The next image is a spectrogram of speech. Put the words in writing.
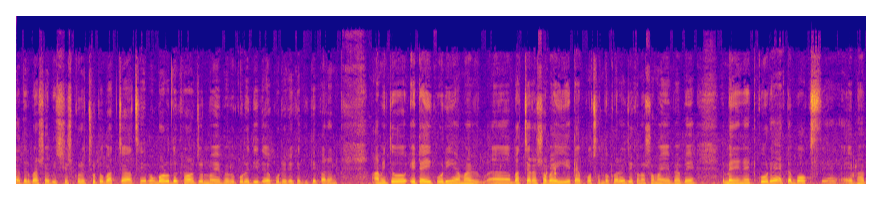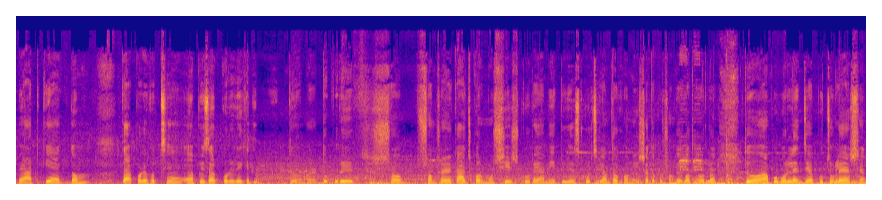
যাদের বাসায় বিশেষ করে ছোট বাচ্চা আছে এবং বড়দের খাওয়ার জন্য এভাবে করে দিতে করে রেখে দিতে পারেন। আমি তো এটাই করি, আমার বাচ্চারা সবাই এটা পছন্দ করে, যে কোনো সময় এভাবে ম্যারিনেট করে একটা বক্সে এভাবে আটকে একদম তারপরে হচ্ছে প্রিজার্ভ করে রেখে দিই। তো আমার দুপুরের সব সংসারের কাজকর্ম শেষ করে আমি একটু রেস্ট করছিলাম তখন ইশাত প্রসঙ্গে কথা হলো। তো আপু বললেন যে আপু চলে আসেন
